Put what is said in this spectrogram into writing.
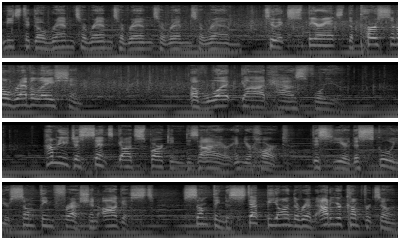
needs to go rim to rim to rim to rim to rim to experience the personal revelation of what God has for you. How many of you just sense God's sparking desire in your heart this year, this school year, something fresh in August, something to step beyond the rim, out of your comfort zone?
